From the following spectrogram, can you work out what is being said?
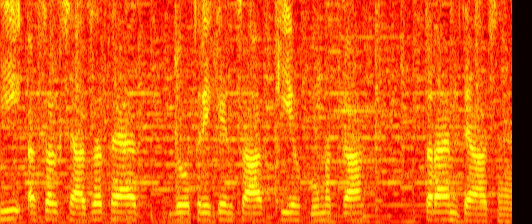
ही असल सियासत है जो तरीके इंसाफ की हुकूमत का तरह इम्तियाज़ है।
